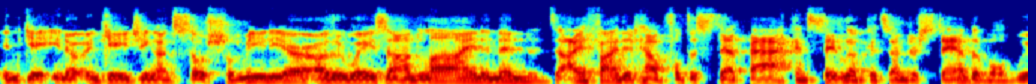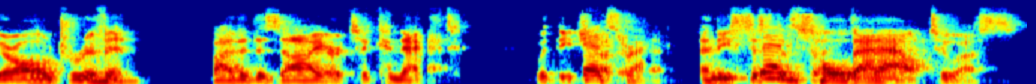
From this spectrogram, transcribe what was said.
engage, you know, engaging on social media or other ways online and then I find it helpful to step back and say, look, it's understandable. We are all driven by the desire to connect with each That's other. That's right. And these systems right. hold that out to us.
